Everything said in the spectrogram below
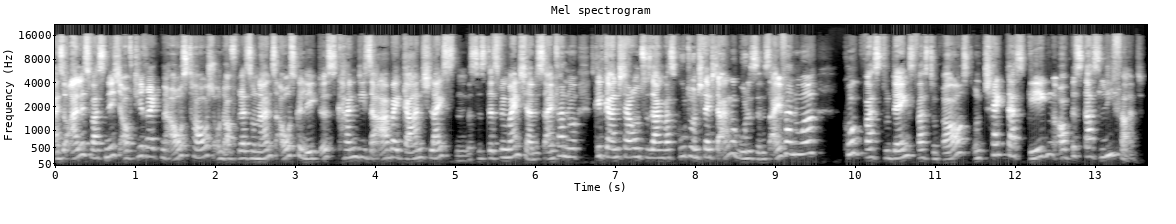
Also alles, was nicht auf direkten Austausch und auf Resonanz ausgelegt ist, kann diese Arbeit gar nicht leisten. Das ist, deswegen meine ich ja, das ist einfach nur, es geht gar nicht darum zu sagen, was gute und schlechte Angebote sind. Es ist einfach nur, guck, was du denkst, was du brauchst und check das gegen, ob es das liefert.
